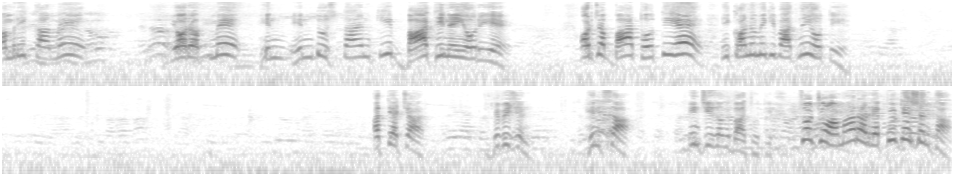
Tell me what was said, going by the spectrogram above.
अमेरिका में, यूरोप में हिंदुस्तान की बात ही नहीं हो रही है। और जब बात होती है इकोनॉमी की बात नहीं होती है। अत्याचार डिवीज़न हिंसा इन चीज़ों की बात होती है। तो जो हमारा रेपुटेशन था,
